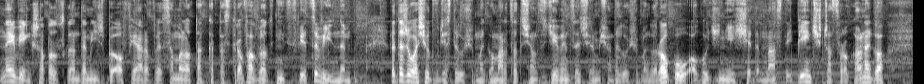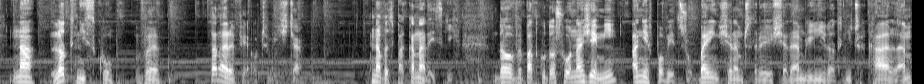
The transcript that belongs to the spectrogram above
Największa pod względem liczby ofiar w samolotach katastrofa w lotnictwie cywilnym. Wydarzyła się 27 marca 1977 roku o godzinie 17.05 czasu lokalnego na lotnisku w Teneryfie oczywiście na Wyspach Kanaryjskich. Do wypadku doszło na ziemi, a nie w powietrzu. Boeing 747 linii lotniczych KLM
